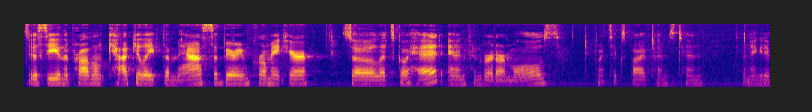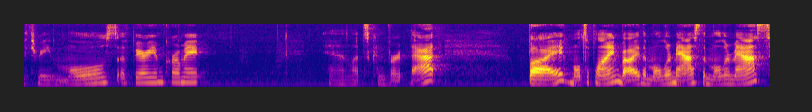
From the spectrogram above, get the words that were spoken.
So you'll see in the problem, calculate the mass of barium chromate here. So let's go ahead and convert our moles, 2.65 times 10 to the negative 3 moles of barium chromate. And let's convert that by multiplying by the molar mass. The molar mass,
